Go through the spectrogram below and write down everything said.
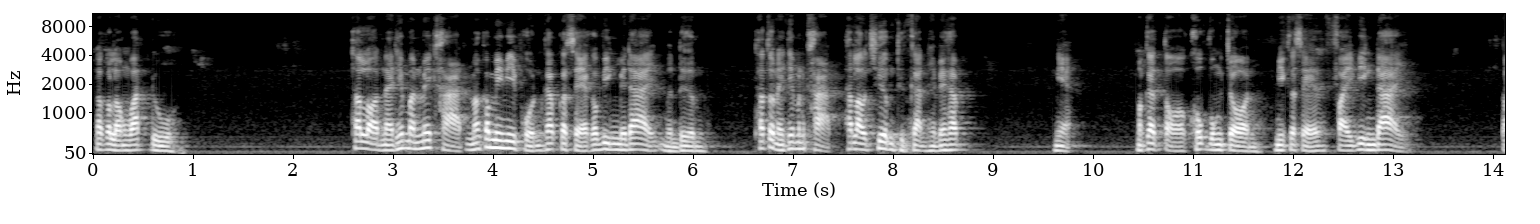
แล้วก็ลองวัดดู ถ้าหลอดไหนที่มันไม่ขาดมันก็ไม่มีผลครับกระแสก็วิ่งไม่ได้เหมือนเดิม ถ้าตัวไหนที่มันขาดถ้าเราเชื่อมถึงกันเห็นไหมครับเนี่ยมันก็ต่อครบวงจร มีกระแสไฟวิ่งได้ป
